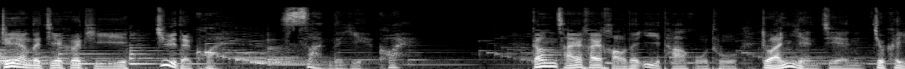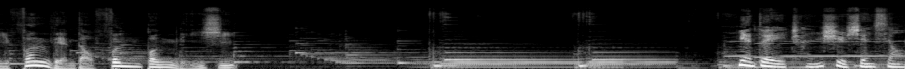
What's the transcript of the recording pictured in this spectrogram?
这样的结合体聚得快，散得也快。刚才还好的一塌糊涂，转眼间就可以翻脸到分崩离析。面对尘世喧嚣，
